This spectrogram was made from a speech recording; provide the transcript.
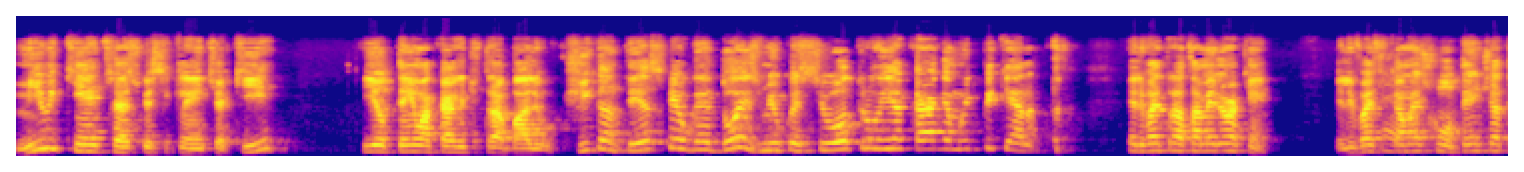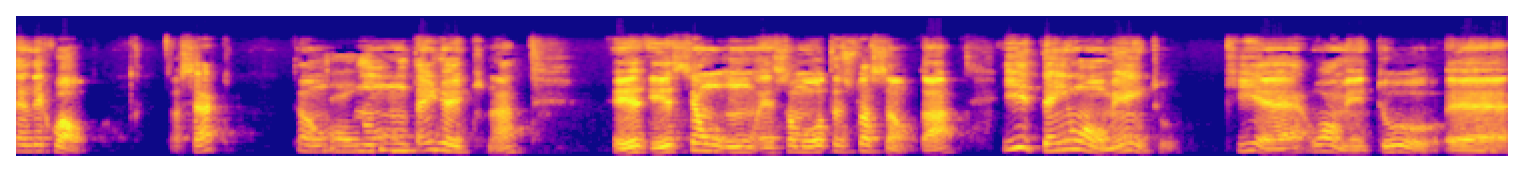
R$ 1.500 com esse cliente aqui e eu tenho uma carga de trabalho gigantesca e eu ganho R$ mil com esse outro e a carga é muito pequena. Ele vai tratar melhor quem? Ele vai ficar é. mais contente em atender qual? Tá certo? Então, é não, não, tem jeito, né? Esse é, um, um, essa é uma outra situação, tá? E tem um aumento que é o aumento é,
